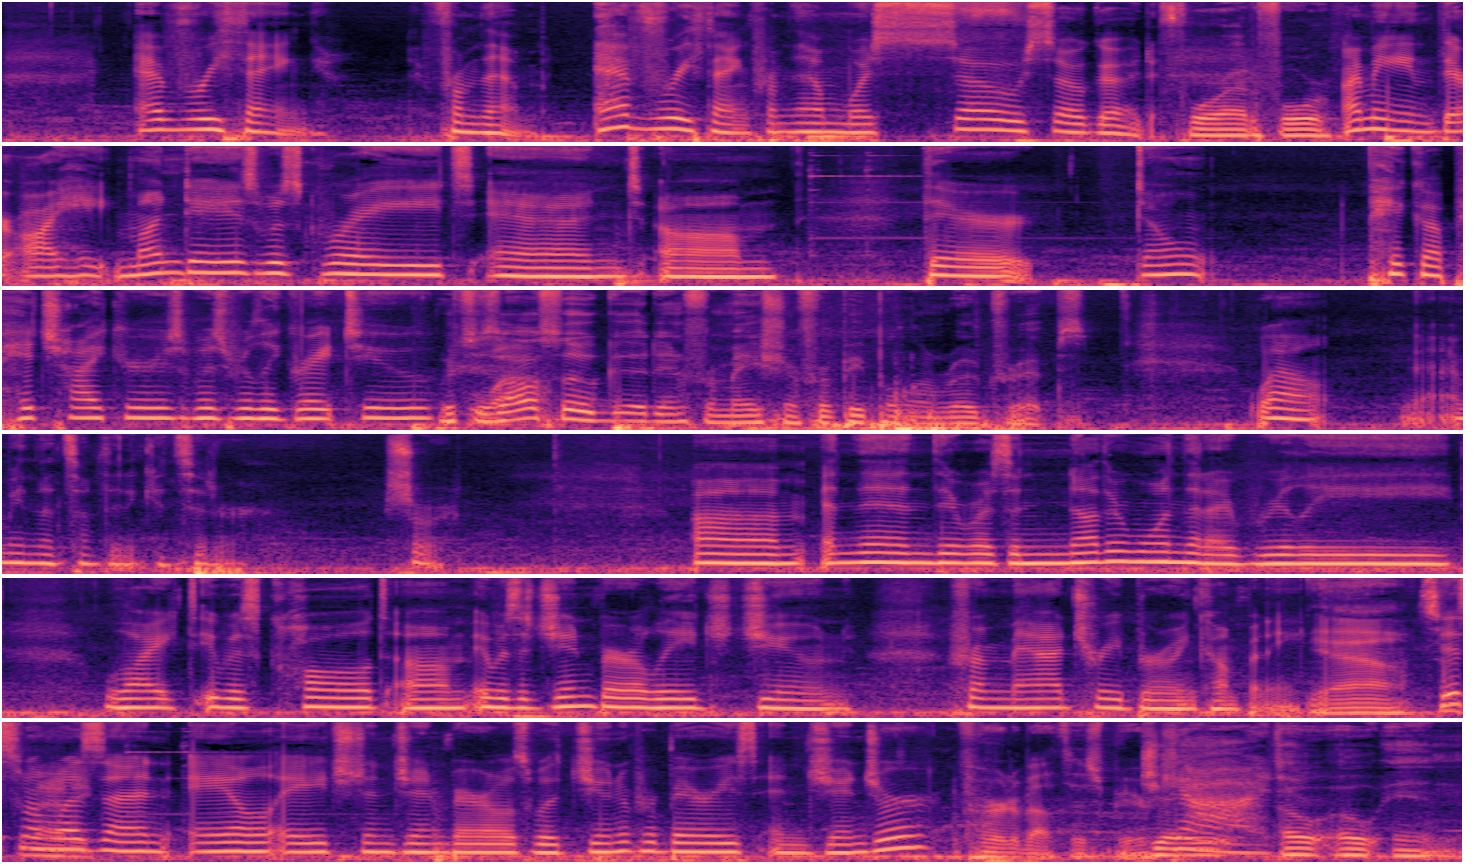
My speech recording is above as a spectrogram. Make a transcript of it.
Everything from them, everything from them was so, so good. four out of four. I mean, their I Hate Mondays was great, and um, their Don't Pick Up Hitchhikers was really great too. Which is Wow. also good information for people on road trips. Well, I mean, that's something to consider. Sure. Um, and then there was another one that I really liked. It was called, um, it was a gin barrel aged June from Mad Tree Brewing Company. yeah. This one was an ale aged in gin barrels with juniper berries and ginger. I've heard about this beer. J God. O O N.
